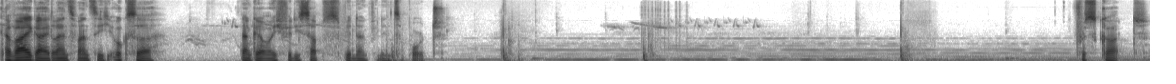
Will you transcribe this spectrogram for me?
Kawaii Guy 23, Uxa. Danke euch für die Subs. Vielen Dank für den Support. Für Scott.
